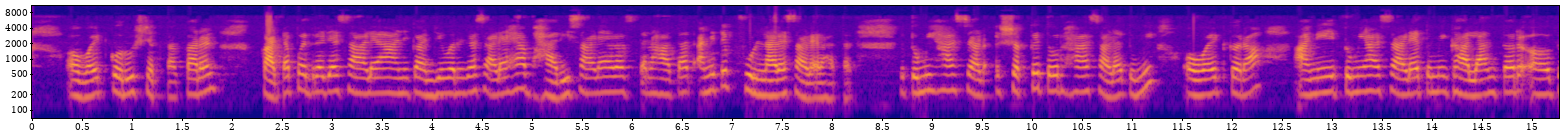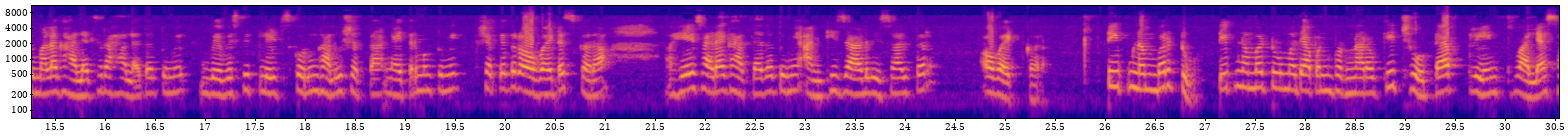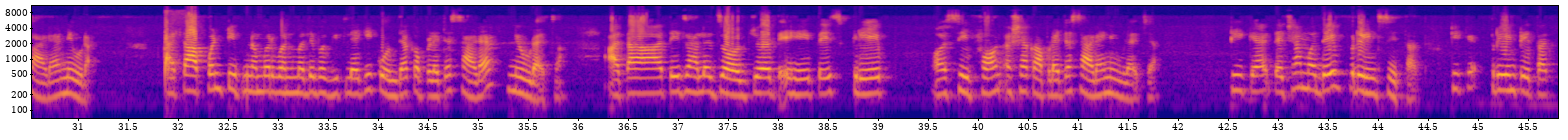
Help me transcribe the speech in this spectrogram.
अवॉइड करू शकता. कारण काटापदराच्या साड्या आणि कांजीवरमच्या साड्या ह्या भारी साड्या राहतात आणि ते फुलणाऱ्या साड्या राहतात. तर तुम्ही ह्या साड्या शक्यतोवर ह्या साड्या तुम्ही अवॉइड करा आणि तुम्ही ह्या साड्या तुम्ही घालाल तर तुम्हाला घालायचं राहिलं तर तुम्ही व्यवस्थित प्लेट्स करून घालू शकता. नाहीतर मग तुम्ही शक्यतोवर अवॉइडच करा. हे साड्या घातल्या तर तुम्ही आणखी जाड दिसाल तर अवॉइड करा. Tip number two tip number टूमध्ये आपण बघणार आहोत की छोट्या प्रिंटवाल्या साड्या निवडा. आता आपण टिप नंबर वनमध्ये बघितलं की कोणत्या कपड्याच्या साड्या निवडायच्या. आता ते झालं जॉर्जट हे ते स्क्रेप सिफॉन अशा कापडाच्या साड्या निवडायच्या. ठीक आहे? त्याच्यामध्ये प्रिंट्स येतात. ठीक आहे? प्रिंट येतात.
